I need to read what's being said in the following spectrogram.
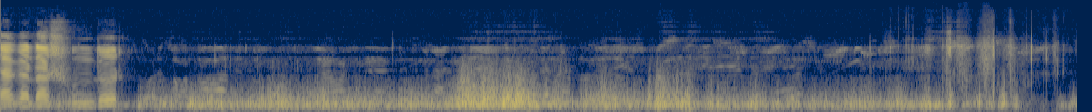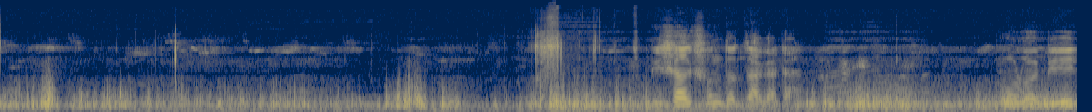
জায়গাটা সুন্দর। বিশাল সুন্দর জায়গাটা। বড় বিল।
